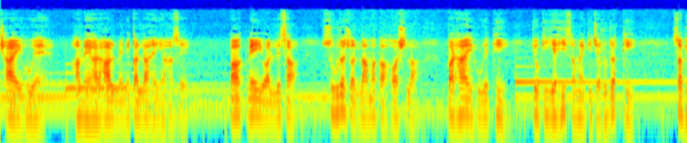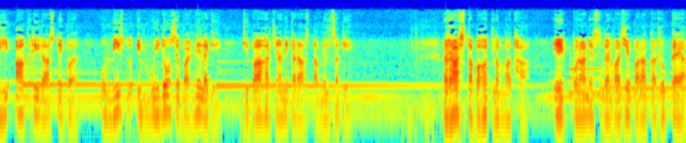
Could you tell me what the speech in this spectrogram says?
छाए हुए हैं। हमें हर हाल में निकलना है यहाँ से। पाक में और लिसा सूरज और लामा का हौसला बढ़ाए हुए थी, क्योंकि यही समय की ज़रूरत थी। सभी आखिरी रास्ते पर उम्मीद उम्मीदों से बढ़ने लगे कि बाहर जाने का रास्ता मिल सके। रास्ता बहुत लंबा था। एक पुराने से दरवाजे पर आकर रुक गया।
